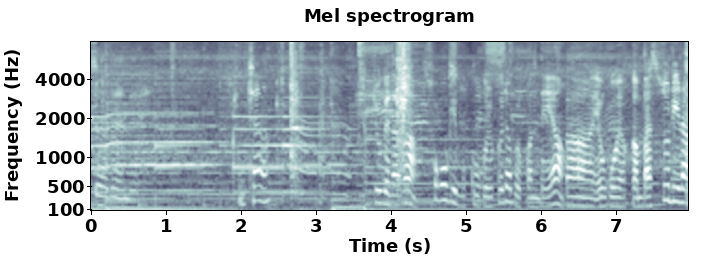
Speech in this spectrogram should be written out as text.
넣었어야 되는데. 괜찮아. 이쪽에다가 소고기 묵국을 끓여볼 건데요. 아 요거 약간 맛술이랑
